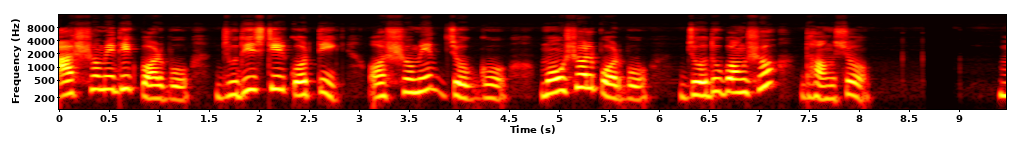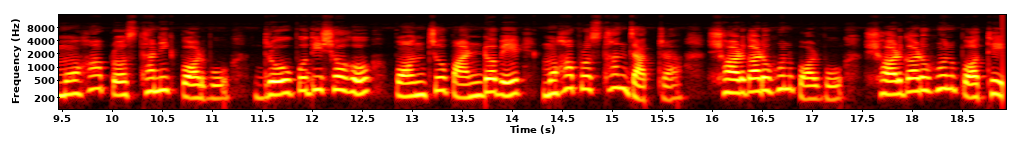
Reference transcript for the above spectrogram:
আশ্বমেধিক পর্ব। যুধিষ্ঠির কর্তৃক অশ্বমেধ যজ্ঞ। মৌসল পর্ব। যদুবংশ ধ্বংস। মহাপ্রস্থানিক পর্ব। দ্রৌপদীসহ পঞ্চ পাণ্ডবের মহাপ্রস্থান যাত্রা। স্বর্গারোহণ পর্ব। স্বর্গারোহণ পথে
